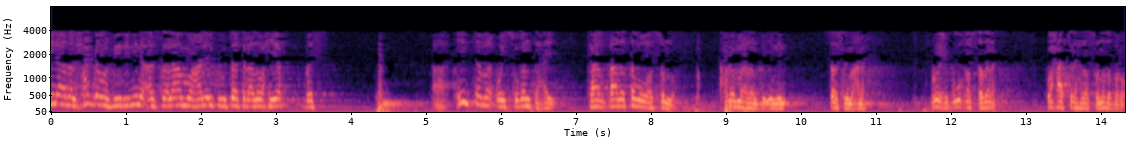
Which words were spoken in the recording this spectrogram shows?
inaadan xaggaba fiirinina assalaamu calaykum intaad tidhahdo wax yar bas intaba way sugan tahay. Kaad qaadataba waa sunno. Waxba maadan bi'inin. Saas way macnaha. Ruuxii kugu qabsadana waxaad tidhahdaa sunnada baro.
